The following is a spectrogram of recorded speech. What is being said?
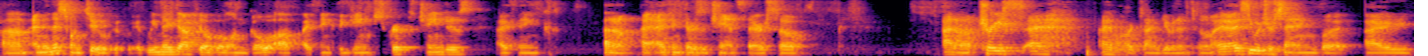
Um, and in this one too, if, if we make that field goal and go up, I think the game script changes. I think I don't know. I, I think there's a chance there. So I don't know. Trace, I, I have a hard time giving it to him. I, I see what you're saying, but I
